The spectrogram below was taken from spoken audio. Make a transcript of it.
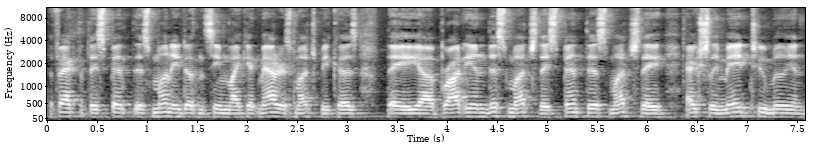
the fact that they spent this money doesn't seem like it matters much because they uh, brought in this much, they spent this much, they actually made $2 million.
